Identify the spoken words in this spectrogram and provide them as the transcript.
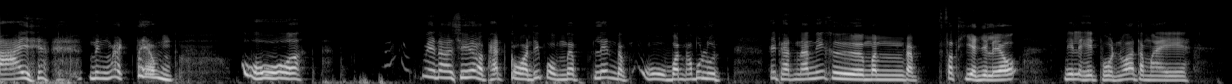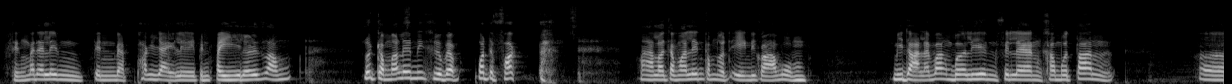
ตายหนึ่งแม็กเต็ม โอ้ไม่น่าเชื่อแพทก่อนที่ผมแบบเล่นแบบโอ้บรรพบุรุษไอ้แพทนั้นนี่คือมันแบบเสถียรอยู่แล้ว นี่แหละเหตุผลว่าทำไมถึงไม่ได้เล่นเป็นแบบพักใหญ่เลยเป็นปีเลยด้วยซ้ำแล้วกลับมาเล่นนี่คือแบบ what the fuck มาเราจะมาเล่นกำหนดเองดีกว่าผม มีด่านอะไรบ้างเบอร์ลิน ฟินแลนด์คัมเบอร์ตันเอ่อ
